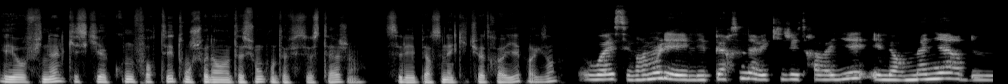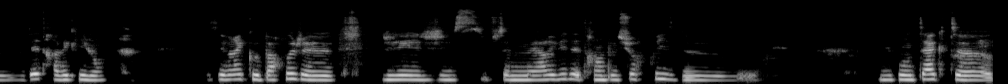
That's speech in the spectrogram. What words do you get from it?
Et au final, qu'est-ce qui a conforté ton choix d'orientation quand tu as fait ce stage? C'est les personnes avec qui tu as travaillé, par exemple? Ouais, c'est vraiment les les personnes avec qui j'ai travaillé et leur manière d'être avec les gens. C'est vrai que parfois je ça m'est arrivé d'être un peu surprise de du contact, heu,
